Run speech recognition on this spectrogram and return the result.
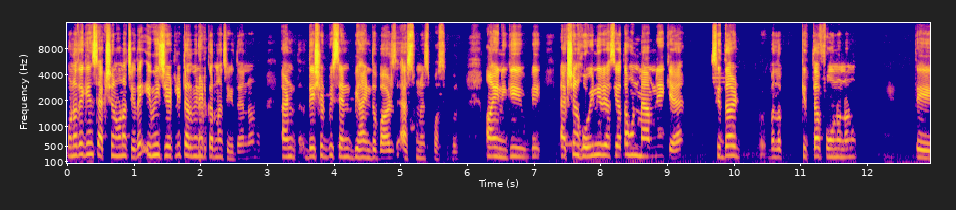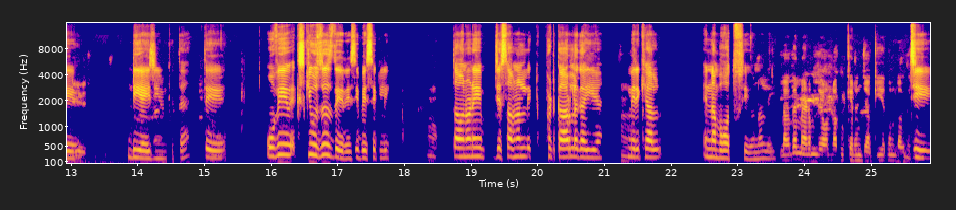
ਉਹਨਾਂ ਦੇ ਅਗੇਂਸਟ ਐਕਸ਼ਨ ਹੋਣਾ ਚਾਹੀਦਾ ਇਮੀਡੀਏਟਲੀ ਟਰਮੀਨੇਟ ਕਰਨਾ ਚਾਹੀਦਾ ਇਹਨਾਂ ਨੂੰ। And they should be sent behind the bars as soon as possible ਆਈ ਨਹੀਂ ਕਿ ਵੀ ਐਕਸ਼ਨ ਹੋ ਹੀ ਨਹੀਂ ਰਿਹਾ ਸੀ ਤਾਂ ਹੁਣ ਮੈਮ ਨੇ ਕਿਹਾ ਸਿੱਧਾ ਮਤਲਬ ਕੀਤਾ ਫੋਨ ਉਹਨਾਂ ਨੂੰ। ਤੇ ਡੀਆਈਜੀ ਨੂੰ ਕੀਤਾ ਤੇ ਉਹ ਵੀ ਐਕਸਕਿਊਜ਼ਸ ਦੇ ਰਹੇ ਸੀ ਬੇਸਿਕਲੀ। ਤਾਂ ਉਹਨਾਂ ਨੇ ਜਿਸ ਹਿਸਾਬ ਨਾਲ ਇੱਕ ਫਟਕਾਰ ਲਗਾਈ ਹੈ। ਮੇਰੇ ਖਿਆਲ ਇੰਨਾ ਬਹੁਤ ਸੀ ਉਹਨਾਂ ਲਈ। ਲੱਗਦਾ ਮੈਡਮ ਦੇ ਉਹਨਾਂ ਕੋਈ ਕਿਰਨ ਜਾਗੀ ਹੈ ਤੁਹਾਨੂੰ ਲੱਗਦਾ? ਜੀ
